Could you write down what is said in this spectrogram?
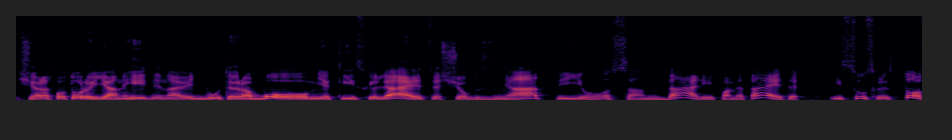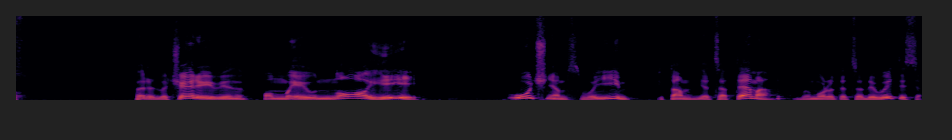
ще раз повторюю, я не гідний навіть бути рабом, який схиляється, щоб зняти його сандалі. Пам'ятаєте, Ісус Христос перед вечерею Він омив ноги учням своїм. І там є ця тема, ви можете це дивитися.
